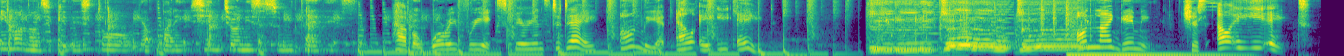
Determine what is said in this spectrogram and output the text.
今の時期ですとやっぱり慎重に進みたいです Have a worry free experience today only at LAE 8. Online gaming, just LAE 8.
